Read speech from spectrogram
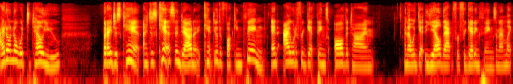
I don't know what to tell you, but I just can't. I just can't sit down and I can't do the fucking thing. And I would forget things all the time and I would get yelled at for forgetting things. And I'm like,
